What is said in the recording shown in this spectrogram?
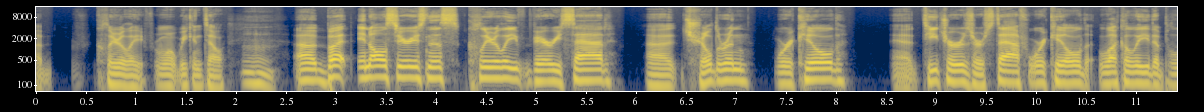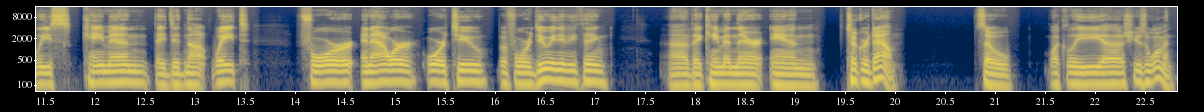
uh, clearly, from what we can tell. hmm Uh, but in all seriousness, clearly very sad. Uh, children were killed. Uh, teachers or staff were killed. Luckily, the police came in. They did not wait for an hour or two before doing anything. Uh, they came in there and took her down. So luckily, uh, she was a woman.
